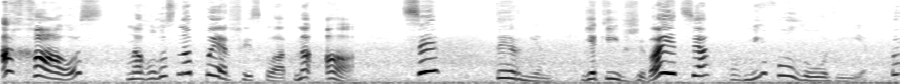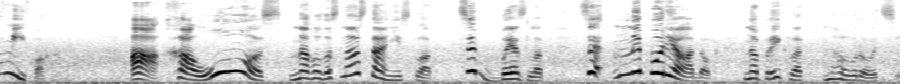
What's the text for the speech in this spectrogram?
А хаос, наголос на перший склад на А, це термін, який вживається в міфології, в міфах. А хаос, наголос на останній склад, це безлад, це непорядок, наприклад, на уроці.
